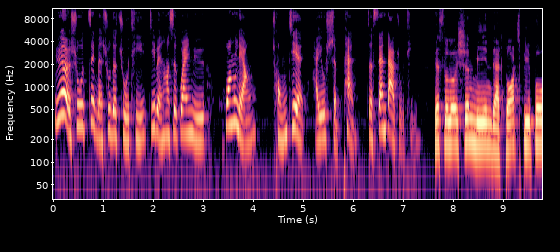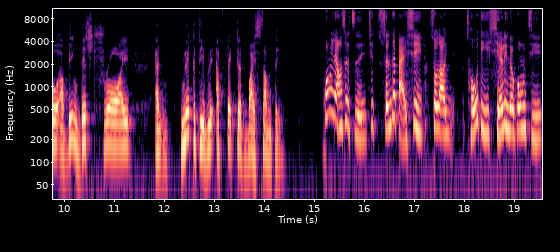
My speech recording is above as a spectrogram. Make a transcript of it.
约珥书这本书的主题基本上是关于荒凉、重建还有审判这三大主题。 Desolation means that God's people are being destroyed and negatively affected by something. 荒凉是指即神的百姓受到仇敌邪灵的攻击，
